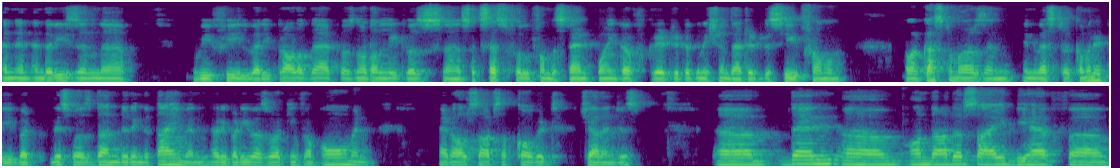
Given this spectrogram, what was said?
and, and and the reason uh, we feel very proud of that was not only it was uh, successful from the standpoint of great recognition that it received from our customers and investor community, but this was done during the time when everybody was working from home and had all sorts of COVID challenges. Um, then um, on the other side, we have, uh,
